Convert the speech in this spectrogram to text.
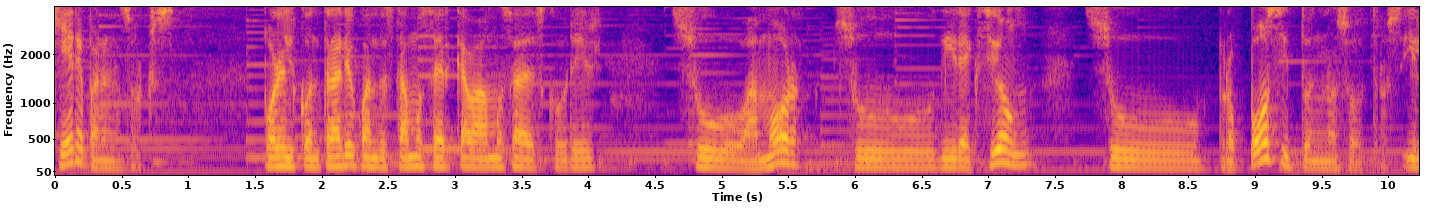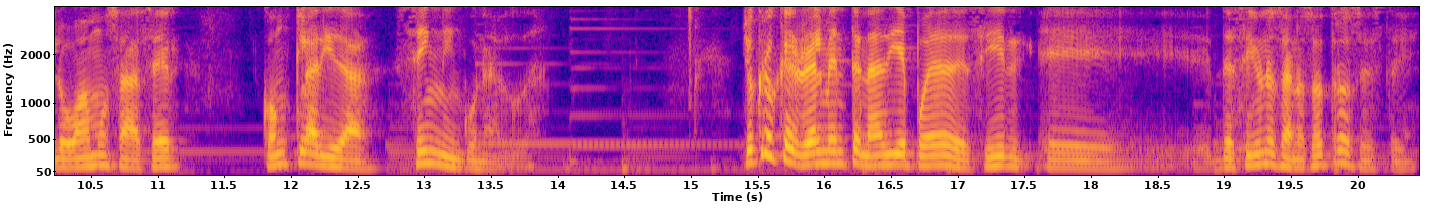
quiere para nosotros. Por el contrario, cuando estamos cerca vamos a descubrir su amor, su dirección, su propósito en nosotros y lo vamos a hacer con claridad, sin ninguna duda. Yo creo que realmente nadie puede decir, eh, decirnos a nosotros, este,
